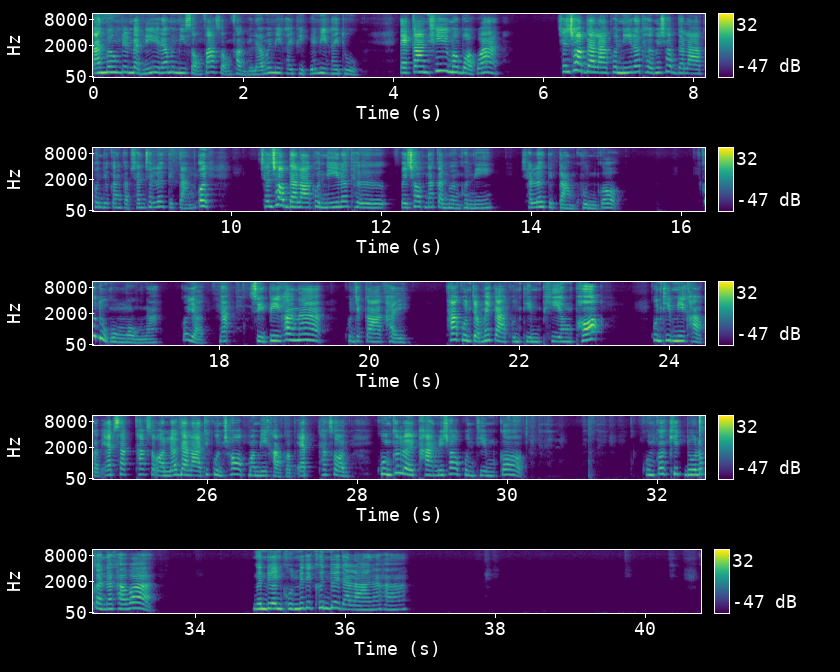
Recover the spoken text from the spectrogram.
การเมืองเป็นแบบนี้อยู่แล้วมันมีสองฝากสองฝั่งอยู่แล้วไม่มีใครผิดไม่มีใครถูก แต่การที่มาบอกว่า ฉันชอบดาราคนนี้แล้วเธอไม่ชอบดาราคนเดียวกันกับฉันฉันเลิกติดตามเอ้ยฉันชอบดาราคนนี้แล้วเธอไปชอบนักการเมืองคนนี้ ฉันเลิกติดตามคุณก็ ก็ดูงงๆนะ ก็อยากนะสี่ปีข้างหน้า คุณจะกาใคร ถ้าคุณจะไม่กาคุณทิมเพียง เพราะคุณทีมมีข่าวกับแอปซักทักษอนแล้วดาราที่คุณชอบมามีข่าวกับแอปทักษอนคุณก็เลยพานไม่ชอบคุณทีมก็ คุณก็คิดดูแล้วกันนะคะว่า เงินเดือนคุณไม่ได้ขึ้นด้วยดารานะคะ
